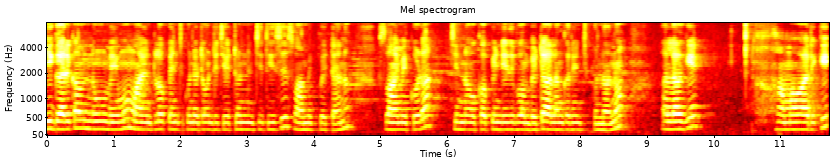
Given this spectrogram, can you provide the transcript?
ఈ గరికను మేము మా ఇంట్లో పెంచుకునేటువంటి చెట్టు నుంచి తీసి స్వామికి పెట్టాను. స్వామికి కూడా చిన్న ఒక పిండి దీపం పెట్టి అలంకరించుకున్నాను. అలాగే అమ్మవారికి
